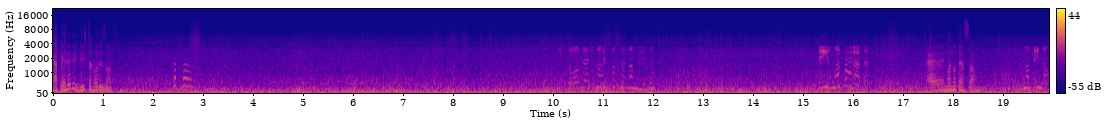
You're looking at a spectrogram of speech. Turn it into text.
É a perder de vista no horizonte. manutenção. Não tem não.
